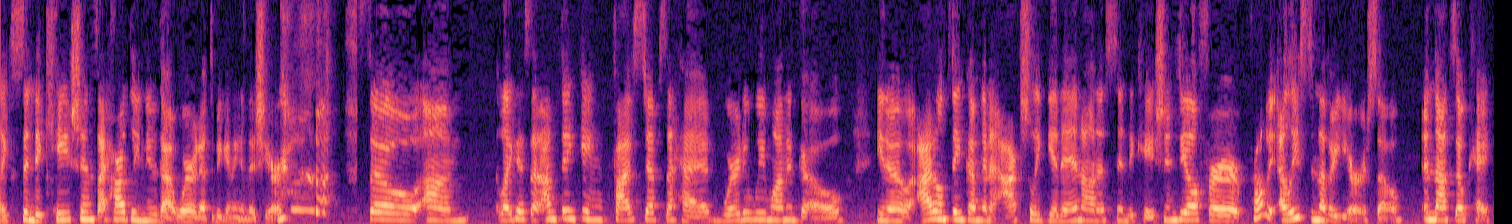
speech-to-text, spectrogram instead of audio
like syndications. I hardly knew that word at the beginning of this year. so, um, like I said, I'm thinking five steps ahead. Where do we want to go? You know, I don't think I'm going to actually get in on a syndication deal for probably at least another year or so, and that's okay.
